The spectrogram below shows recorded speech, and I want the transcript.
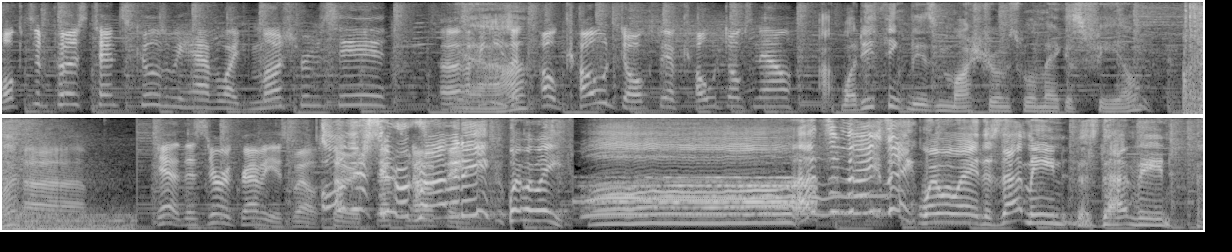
octopus tentacles. We have like mushrooms here. Uh, I think these Yeah. are oh cold dogs. We have cold dogs now. Uh, what do you think these mushrooms will make us feel? What? Um, yeah, there's zero gravity as well. oh, so there's zero gravity. Wait, wait, wait. Oh, that's amazing. Wait, wait, wait. Does that mean? Does that mean?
